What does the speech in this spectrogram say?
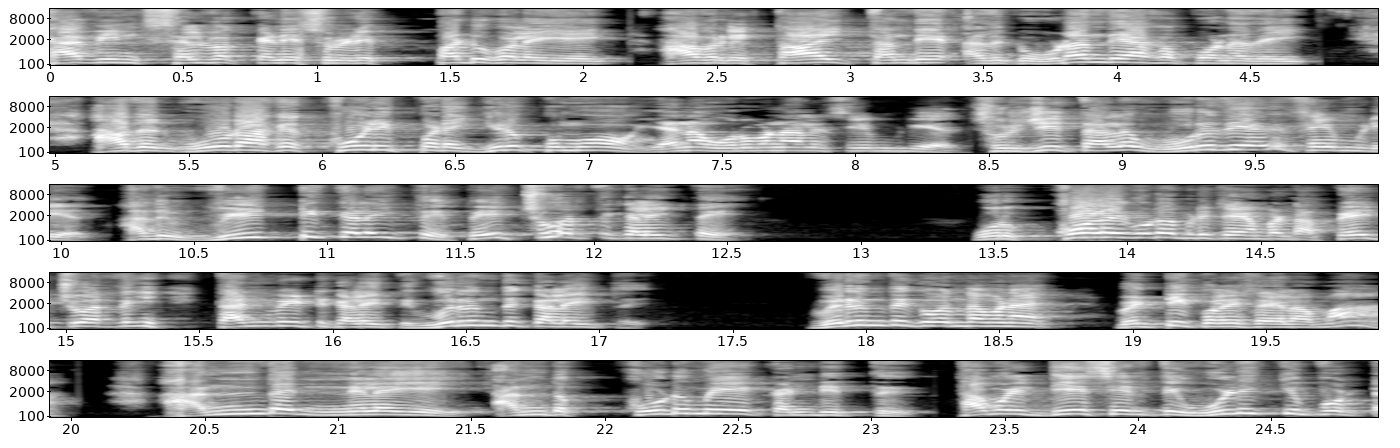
கவின் செல்வ கணேசனுடைய படுகொலையை அவர்கள் தாய் தந்தை அதுக்கு உடந்தையாக போனதை அதன் ஊடாக கூலிப்படை இருக்குமோ என ஒருவனால செய்ய முடியாது. சுர்ஜித்தால உறுதியாக செய்ய முடியாது. அது வீட்டு கலைத்து பேச்சுவார்த்தை கலைத்து ஒரு கோலை கூட இப்படி செய்ய மாட்டான். பேச்சுவார்த்தைக்கு தன் வீட்டு கலைத்து விருந்து கலைத்து. விருந்துக்கு வந்தவனை வெட்டி கொலை செய்யலாமா? அந்த நிலையை அந்த கொடுமையை கண்டித்து தமிழ் தேசியத்தை உலுக்கி போட்ட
